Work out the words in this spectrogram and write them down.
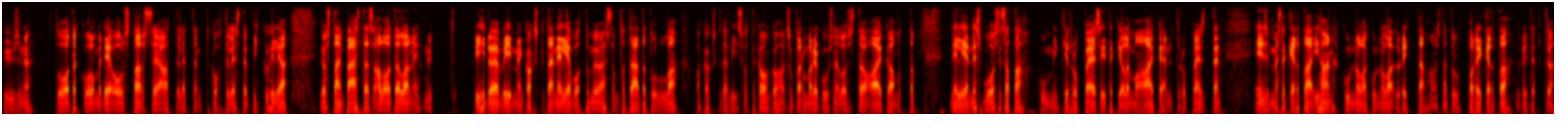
pyysin tuota 3D All Stars ja ajattelin, että nyt kohtelee sitten pikkuhiljaa. Jostain päästäisiin aloitella, niin nyt vihdoin ja viimein 24 vuotta myöhässä, mutta täältä tullaan, vai 25 vuotta, kauanko Super Mario 64 on aikaa, mutta neljännes vuosisata kumminkin rupeaa siitäkin olemaan aikaa, ja nyt rupeaa sitten ensimmäistä kertaa ihan kunnolla kunnolla yrittää. On sitä tullut pari kertaa yritettyä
